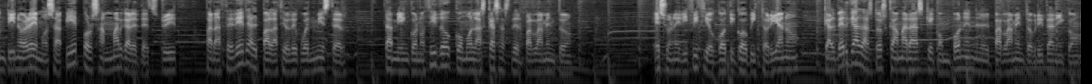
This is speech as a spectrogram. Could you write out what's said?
Continuaremos a pie por St. Margaret Street para acceder al Palacio de Westminster, también conocido como las Casas del Parlamento. Es un edificio gótico victoriano que alberga las dos cámaras que componen el Parlamento británico.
